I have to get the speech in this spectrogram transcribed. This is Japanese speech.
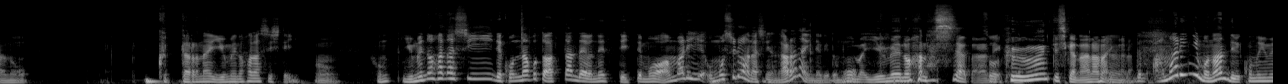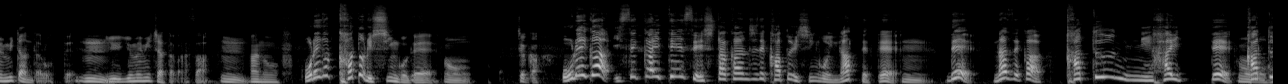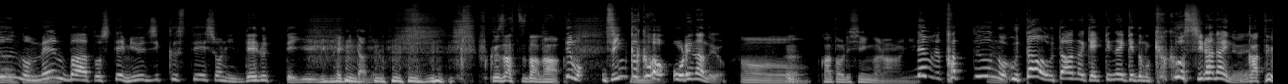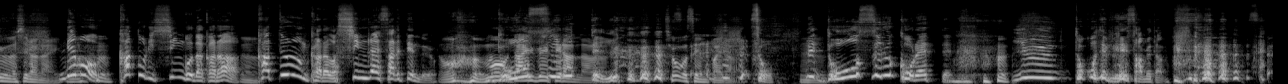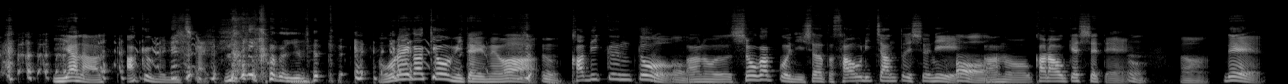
あのくったらない夢の話していい？うん。ほん夢の話でこんなことあったんだよねって言ってもあんまり面白い話にはならないんだけども、まあ夢の話だからそうねふーんってしかならないから。うん。でもあまりにもなんでこの夢見たんだろうって、うん。夢見ちゃったからさ。うん。あの俺が香取慎吾でうん。っていうか。俺が異世界転生した感じで香取慎吾になってて、うん。でなぜかカトゥーンに入っうカトゥーンのメンバーとして「ミュージックステーション」に出るっていう夢見たのよ。複雑だな。でも人格は俺なのよ。おー香取慎吾なのに。でもカトゥーンの歌を歌わなきゃいけないけども曲を知らないのよね。カトゥーンは知らない。でも香取慎吾だから、うん。カトゥーンからは信頼されてんのよ。うん。もう大ベテランだっていう。超先輩だ。そう。うん。で、どうするこれって。いうとこで目覚めたの 嫌な悪夢に近い。何この夢って。俺が今日見た夢はうん。カビくんとうん。あの小学校に一緒だった沙織ちゃんと一緒にあああのカラオケしてて。うん。うん。で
